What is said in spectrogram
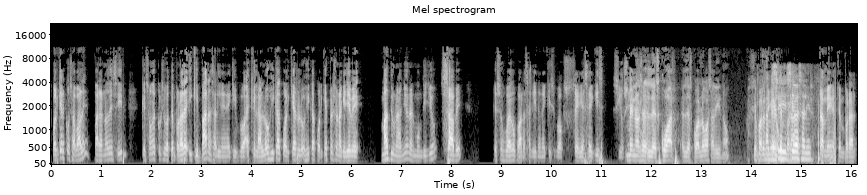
Cualquier cosa vale para no decir que son exclusivas temporales y que van a salir en Xbox. Es que la lógica, cualquier lógica, cualquier persona que lleve más de un año en el mundillo sabe que esos juegos van a salir en Xbox Series X sí o sí. Menos el de Square. El de Square no va a salir, ¿no? Que parece También que sí, sí va a salir. También es temporal.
